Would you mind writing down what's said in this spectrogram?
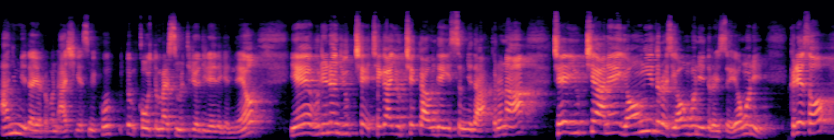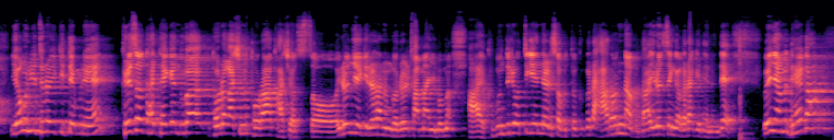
아닙니다, 여러분 아시겠습니까? 그것도, 그것도 말씀을 드려드려야 되겠네요. 예, 우리는 육체, 제가 육체 가운데 있습니다. 그러나 제 육체 안에 영이 들어있어요. 영혼이 들어있어요. 영혼이. 그래서 영혼이 들어있기 때문에 그래서 대개 누가 돌아가시면 돌아가셨어. 이런 얘기를 하는 거를 가만히 보면, 아, 그분들이 어떻게 옛날서부터 그걸 알았나 보다. 이런 생각을 하게 되는데, 왜냐하면 내가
